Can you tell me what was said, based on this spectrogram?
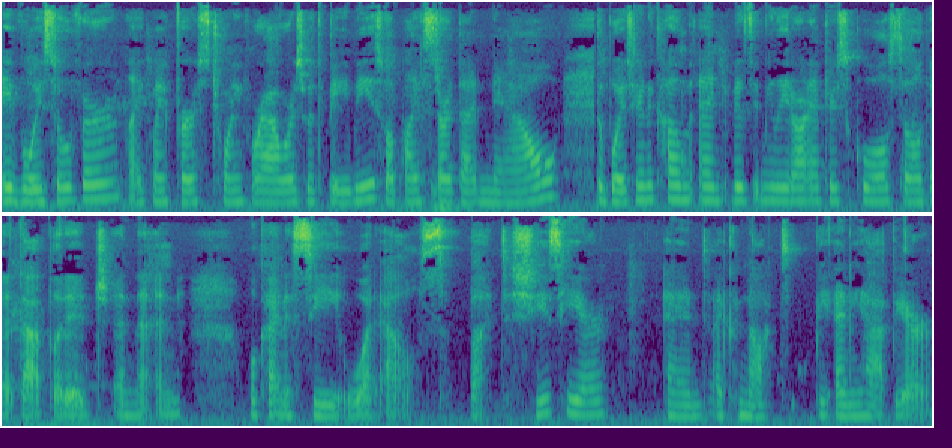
a voiceover like my first 24 hours with baby so i'll probably start that now the boys are gonna come and visit me later on after school so i'll get that footage and then we'll kind of see what else but she's here and i could not be any happier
